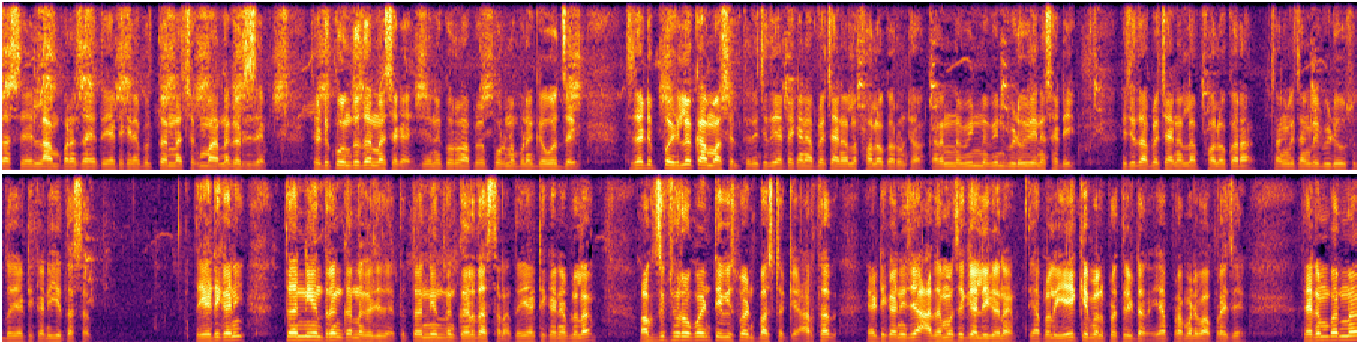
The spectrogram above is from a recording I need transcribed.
असेल लांब आहे तर या ठिकाणी आपल्याला तणनाशक मारणं गरजेचं आहे. त्यासाठी कोणतं तणनाशक आहे? जेणेकरून आपल्याला पूर्णपणे गवत जाईल. त्यासाठी पहिलं काम असेल तर त्याच्यात या ठिकाणी आपल्या चॅनलला फॉलो करून ठेवा. कारण नवीन नवीन व्हिडिओ येण्यासाठी त्याच्यात आपल्या चॅनलला फॉलो करा. चांगले चांगले व्हिडिओसुद्धा या ठिकाणी येत असतात. तर या ठिकाणी तण नियंत्रण करणं गरजेचं आहे. तर तण नियंत्रण करत असताना तर या ठिकाणी आपल्याला ऑक्झिफ्लोरो पॉईंट तेवीस पॉईंट पाच टक्के अर्थात या ठिकाणी जे आधामाचं गॅलिगन आहे ते आपल्याला एक एम एल प्रति लिटर याप्रमाणे वापरायचे. त्या नंबरनं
